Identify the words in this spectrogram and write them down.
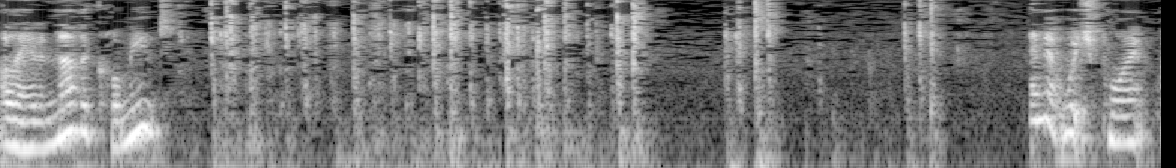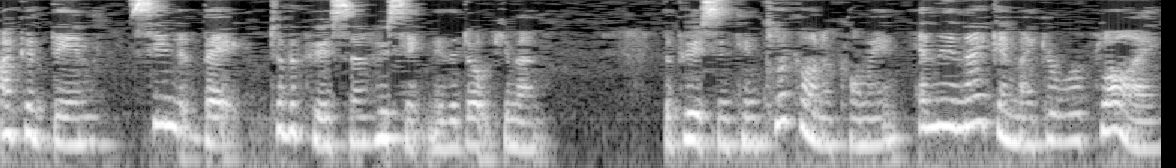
I'll add another comment and at which point I could then send it back to the person who sent me the document. The person can click on a comment and then they can make a reply.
